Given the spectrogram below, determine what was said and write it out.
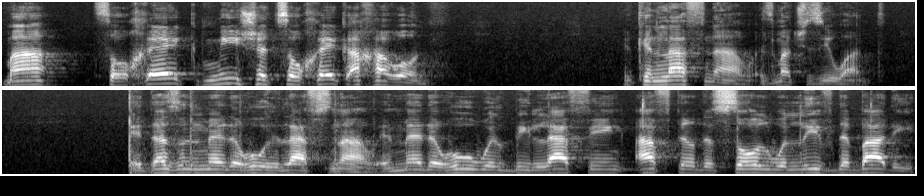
מה? צוחק מי שצוחק אחרון. You can laugh now as much as you want. It doesn't matter who laughs now. It matters who will be laughing after the soul will leave the body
